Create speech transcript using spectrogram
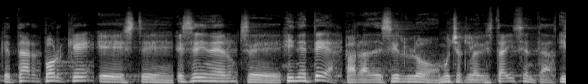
que tarde, porque este, ese dinero se jinetea, para decirlo mucha claridad, está ahí sentado y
